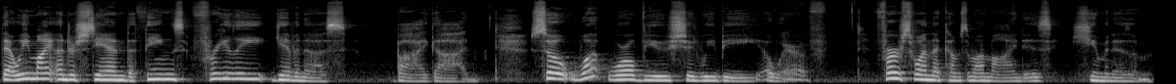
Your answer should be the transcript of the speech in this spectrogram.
that we might understand the things freely given us by God. So what worldview should we be aware of? First one that comes to my mind is humanism.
